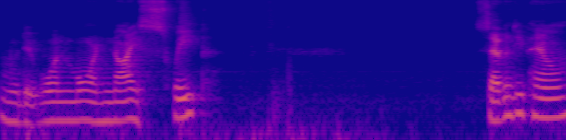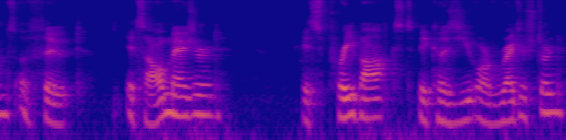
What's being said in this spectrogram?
I'm going to do one more nice sweep. 70 pounds of food. It's all measured. It's pre-boxed because you are registered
